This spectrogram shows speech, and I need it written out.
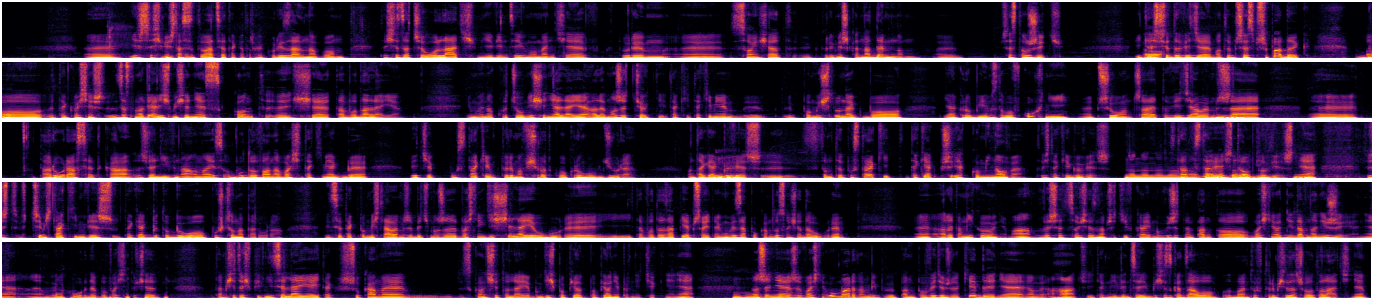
E, jeszcze śmieszna okay. sytuacja, taka trochę kuriozalna, bo to się zaczęło lać mniej więcej w momencie, w którym e, sąsiad, który mieszka nade mną, e, przestał żyć. I o. też się dowiedziałem o tym przez przypadek, bo o. tak właśnie zastanawialiśmy się, nie, skąd e, się ta woda leje. I mówię, no kurczę, u mnie się nie leje, ale może taki, taki miałem e, pomyślunek, bo jak robiłem znowu w kuchni przyłącze, to wiedziałem, mhm. że ta rura setka żeliwna, ona jest obudowana właśnie takim jakby, wiecie, pustakiem, który ma w środku okrągłą dziurę. On tak jakby, Mhm. wiesz, y, są te pustaki, tak jak, jak kominowe, coś takiego, wiesz, No, no, no, no. sta, no, stawiać wiem, o co dom, chodzi. to wiesz, nie? To jest w czymś takim, wiesz, tak jakby to było puszczona ta rura. Więc ja tak pomyślałem, że być może właśnie gdzieś się leje u góry i ta woda zapieprza. I tak mówię, zapukam do sąsiada u góry, ale tam nikogo nie ma. Wyszedł sąsiad z naprzeciwka i mówi, że ten pan to właśnie od niedawna nie żyje, nie? A ja mówię, Aha. kurde, bo właśnie tu się, tam się coś w piwnicy leje i tak szukamy, skąd się to leje, bo gdzieś po, pio, po pionie pewnie cieknie, nie? Mhm. No, że nie, że właśnie umarł, tam mi pan powiedział, że kiedy, nie? Ja mówię, aha, czyli tak mniej więcej by się zgadzało od momentu, w którym się zaczęło to lać, nie?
